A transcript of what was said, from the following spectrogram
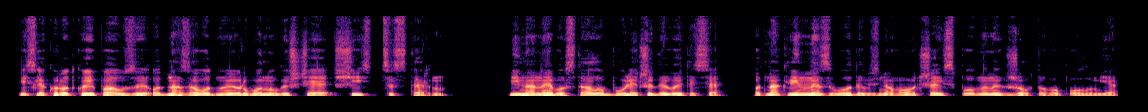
Після короткої паузи одна за одною рвонули ще шість цистерн, і на небо стало боляче дивитися, однак він не зводив з нього очей, сповнених жовтого полум'я,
